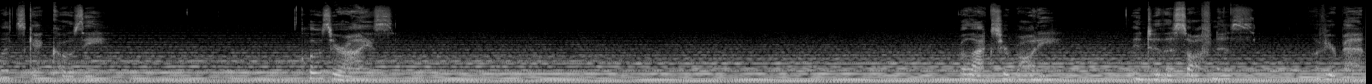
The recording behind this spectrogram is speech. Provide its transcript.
Let's get cozy. Close your eyes. Relax your body into the softness of your bed.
